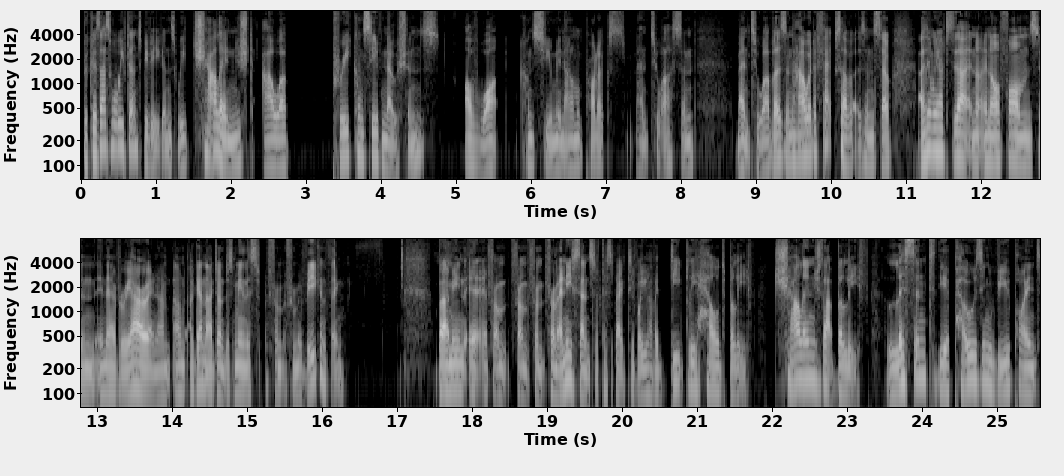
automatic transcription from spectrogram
because that's what we've done to be vegans. We challenged our preconceived notions of what consuming animal products meant to us and meant to others and how it affects others. And so I think we have to do that in, in all forms in, in every area. And I'm, I'm, again, I don't just mean this from, from a vegan thing, but I mean eh, from, from, from, from any sense of perspective where you have a deeply held belief. Challenge that belief, listen to the opposing viewpoint,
